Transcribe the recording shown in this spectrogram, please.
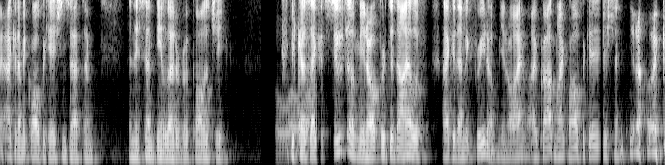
academic qualifications at them, and they sent me a letter of apology because Well, I could sue them, you know, for denial of academic freedom. You know, I, I've got my qualification. You know, like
